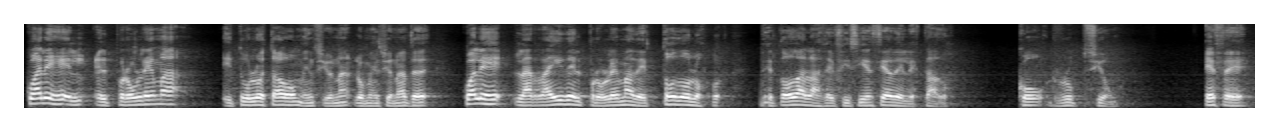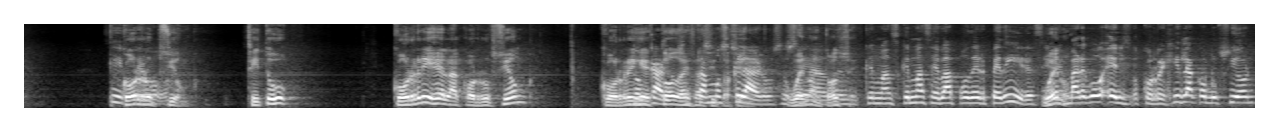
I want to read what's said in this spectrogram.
¿Cuál es el, el problema? Y tú lo estabas mencionando, lo mencionaste. ¿Cuál es la raíz del problema de todos los de todas las deficiencias del Estado? Corrupción. F Sí, pero- corrupción. Si tú corriges la corrupción, corriges Don Carlos, toda esa estamos situación. claros. o bueno, sea, entonces, ¿qué más, ¿qué más se va a poder pedir? Sin Bueno. embargo, el corregir la corrupción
